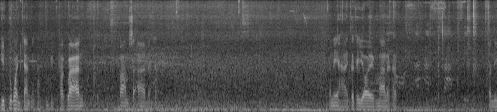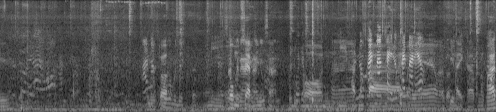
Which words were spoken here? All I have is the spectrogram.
หยุดทุกวันจันทร์นะครับหยุดพักร้านความสะอาดนะครับ ตอนนี้อาหารก็ทยอยมาแล้วครับ ตอนนี้อันนี้ก็มีต้มแซ่บอาหารอีสานกระดูกอ่อนมีผัดน้องน้ำปพัลาดมาไข่น้องพัดมาแล้วแล้วก็ไข่ครับน้องพัด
